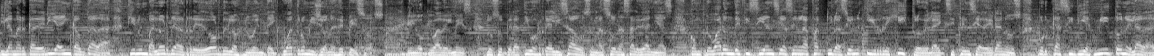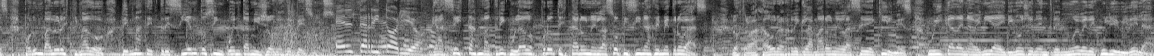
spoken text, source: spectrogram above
y la mercadería incautada tiene un valor de alrededor de los 94 millones de pesos. En lo que va del mes, los operativos realizados en las zonas aledañas comprobaron deficiencias en la facturación y registro de la existencia de granos por casi 10.000 toneladas por un valor estimado de más de 350 millones de pesos. El territorio. Gasistas matriculados protestaron en las oficinas de Metrogas. Los trabajadores reclamaron en la sede Quilmes, ubicada en Avenida Irigoyen entre 9 de julio y Videla,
